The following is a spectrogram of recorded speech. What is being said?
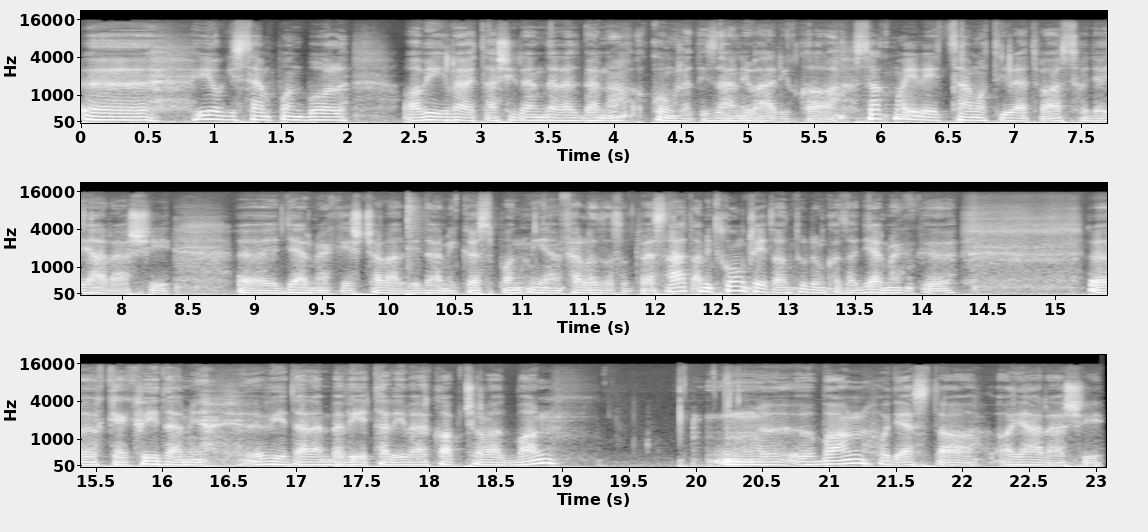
Ö, jogi szempontból a végrehajtási rendeletben konkretizálni várjuk a szakmai létszámot, illetve azt, hogy a járási ö, gyermek és családvédelmi központ milyen feladatot vesz át. Amit konkrétan tudunk, az a gyermek kek védelmi, védelembe vételével kapcsolatban, van, hogy ezt a, a járási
